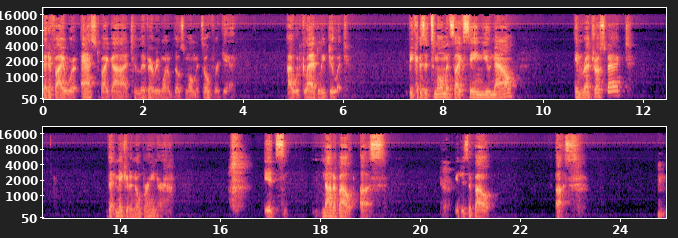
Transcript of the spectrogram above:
that if I were asked by God to live every one of those moments over again, I would gladly do it. Because it's moments like seeing you now in retrospect that make it a no brainer. It's not about us, it is about us hmm.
